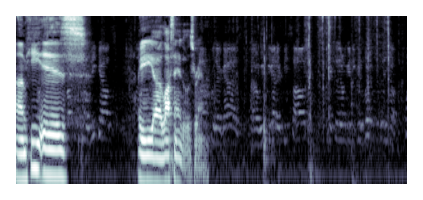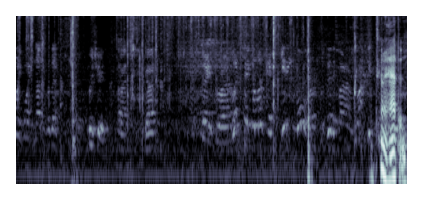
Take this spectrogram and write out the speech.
Um, he is a uh, Los Angeles Ram. It's gonna happen.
